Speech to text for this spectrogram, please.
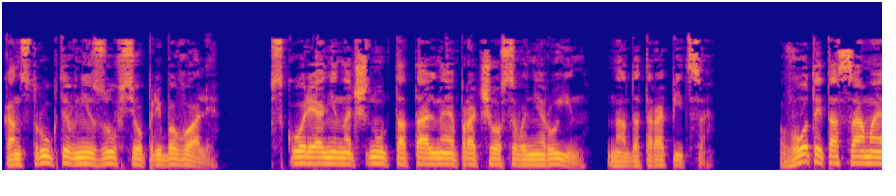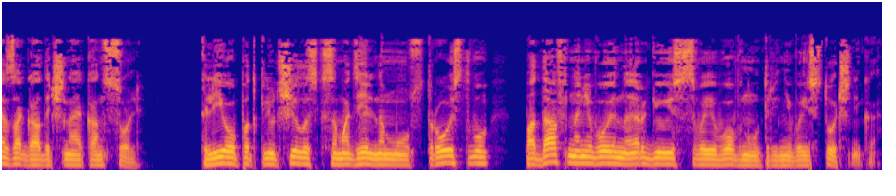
Конструкты внизу все прибывали. Вскоре они начнут тотальное прочесывание руин. Надо торопиться. Вот и та самая загадочная консоль. Клио подключилась к самодельному устройству, подав на него энергию из своего внутреннего источника.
